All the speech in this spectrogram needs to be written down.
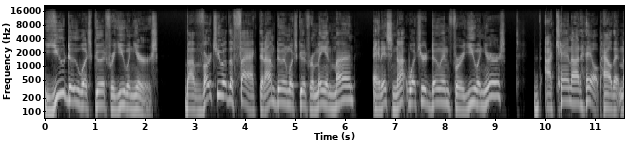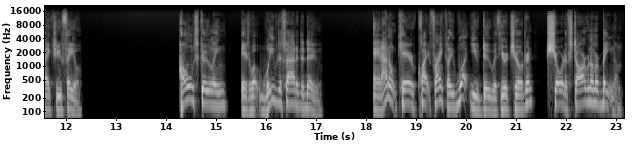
You do what's good for you and yours. By virtue of the fact that I'm doing what's good for me and mine, and it's not what you're doing for you and yours, I cannot help how that makes you feel. Homeschooling is what we've decided to do. And I don't care, quite frankly, what you do with your children, short of starving them or beating them.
